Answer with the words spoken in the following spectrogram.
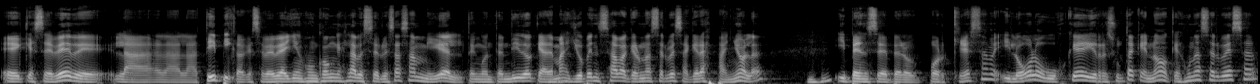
eh, que se bebe, la, la- la típica que se bebe allí en Hong Kong, es la cerveza San Miguel. Tengo entendido que además yo pensaba que era una cerveza que era española. Y pensé, pero ¿por qué esa? me-?" Y luego lo busqué y resulta que no, que es una cerveza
